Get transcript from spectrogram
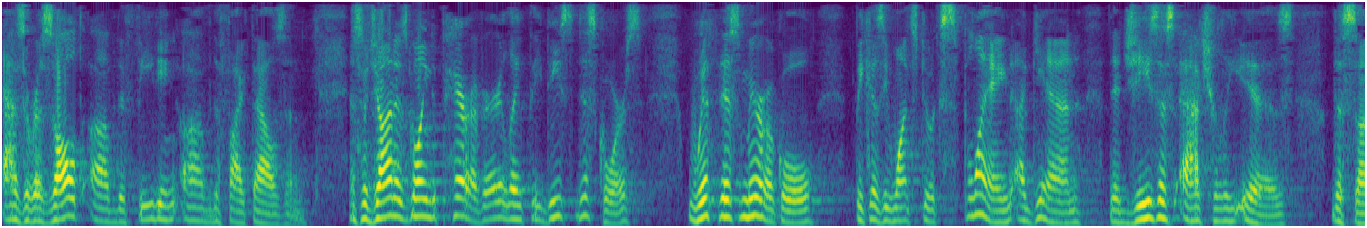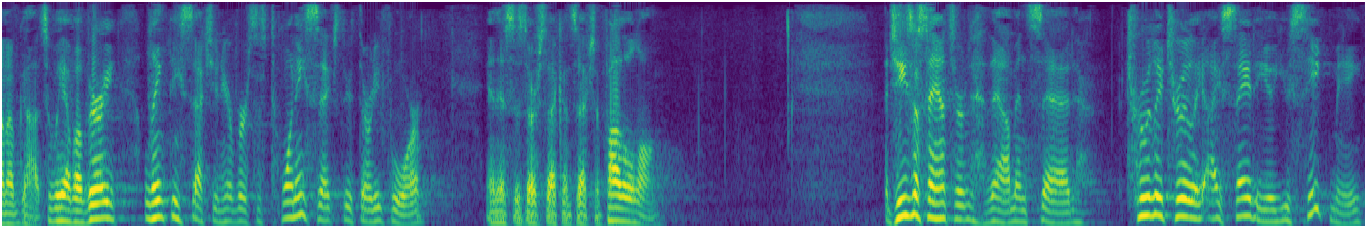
as a result of the feeding of the 5,000. And so John is going to pair a very lengthy discourse with this miracle because he wants to explain again that Jesus actually is the Son of God. So we have a very lengthy section here, verses 26 through 34, and this is our second section. Follow along. Jesus answered them and said, Truly, truly, I say to you, you seek me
